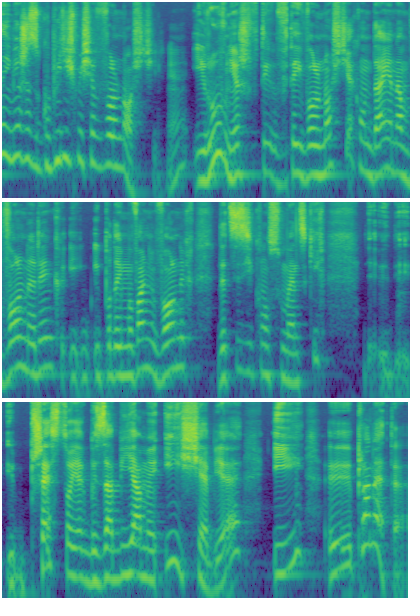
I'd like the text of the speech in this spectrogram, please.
pewnej mierze zgubiliśmy się w wolności. Nie? I również w, tej, w tej wolności, jaką daje nam wolny rynek i, i podejmowaniu wolnych decyzji konsumenckich, przez co jakby zabijamy i siebie, i y, planetę.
